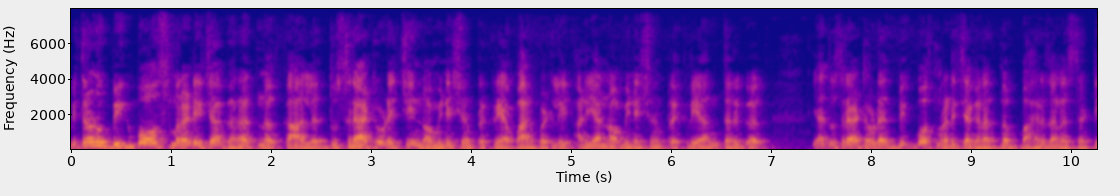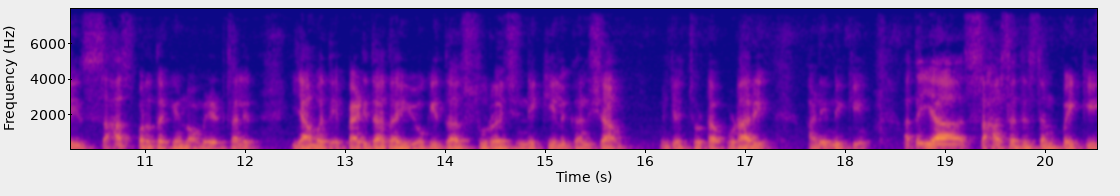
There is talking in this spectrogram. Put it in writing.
मित्रांनो बिग बॉस मराठीच्या घरातनं काल दुसऱ्या आठवड्याची नॉमिनेशन प्रक्रिया पार पडली आणि या नॉमिनेशन प्रक्रियेअंतर्गत या दुसऱ्या आठवड्यात बिग बॉस मराठीच्या घरातनं बाहेर जाण्यासाठी सहा स्पर्धक हे नॉमिनेट झालेत. यामध्ये पॅडीदादा योगिता सूरज निखिल घनश्याम म्हणजे छोटा पुढारी आणि निकी. आता या सहा सदस्यांपैकी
